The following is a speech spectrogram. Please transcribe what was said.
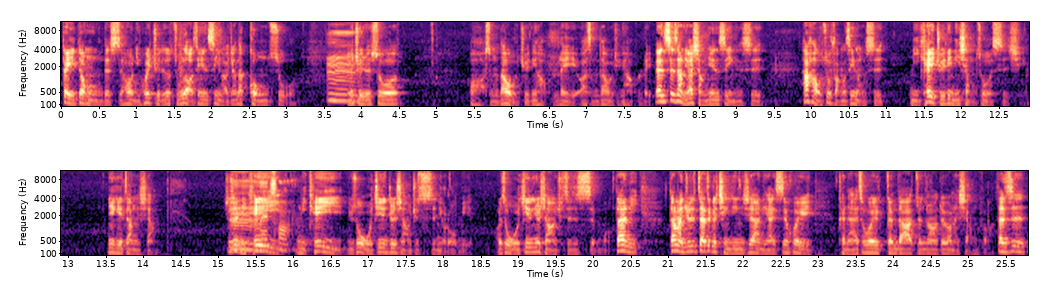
被动的时候，你会觉得说主导这件事情好像在工作，嗯，你会觉得说哦，什么都要我决定好累啊，什么都要我决定好累。但事实上你要想一件事情是，它好处反而是一种是，你可以决定你想做的事情，你也可以这样想。就是你可以，嗯、你可以，比如说我今天就想要去吃牛肉面，或者说我今天就想要去吃什么。但你当然就是在这个情形下，你还是会可能还是会跟大家尊重对方的想法。但是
